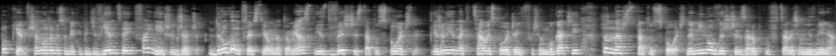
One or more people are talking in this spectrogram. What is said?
Po pierwsze, możemy sobie kupić więcej fajniejszych rzeczy. Drugą kwestią natomiast jest wyższy status społeczny. Jeżeli jednak całe społeczeństwo się bogaci, to nasz status społeczny, mimo wyższych zarobków, wcale się nie zmienia.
